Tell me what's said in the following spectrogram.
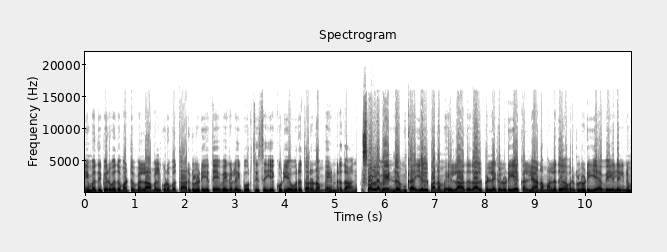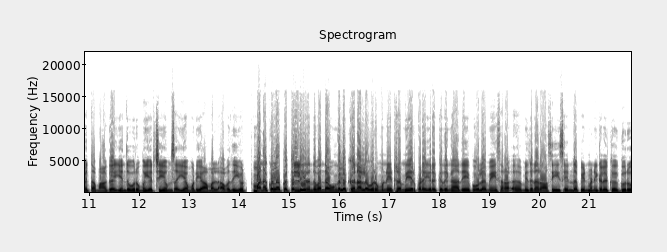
நிம்மதி பெறுவது மட்டுமில்லாமல் குடும்பத்தார்களுடைய தேவைகளை பூர்த்தி செய்யக்கூடிய ஒரு தருணம் என்றுதாங்க சொல்ல வேண்டும். கையில் பணம் இல்லாததால் பிள்ளைகளுடைய கல்யாணம் அல்லது அவர்களுடைய வேலை நிமித்தமாக எந்த ஒரு முயற்சியும் செய்ய முடியாமல் அவதியுடன் மனக்குழப்பத்தில் இருந்து வந்த உங்களுக்கு நல்ல ஒரு முன்னேற்றம் ஏற்பட இருக்குதுங்க. அதே போல மேசரா மிதன ராசியை சேர்ந்த பெண்மணிகளுக்கு குரு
